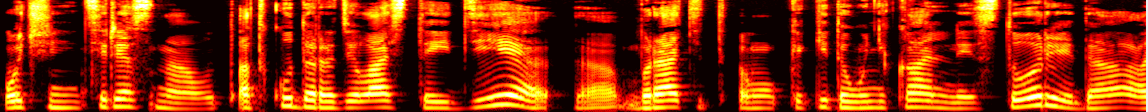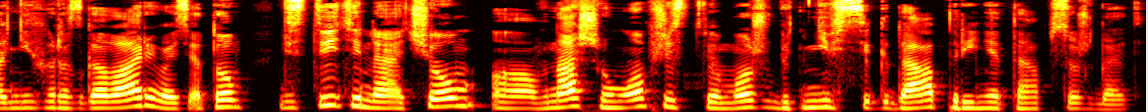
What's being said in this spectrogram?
Очень интересно, вот откуда родилась эта идея, да, брать какие-то уникальные истории, да, о них разговаривать, о том, действительно, о чем а, в нашем обществе, может быть, не всегда принято обсуждать.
